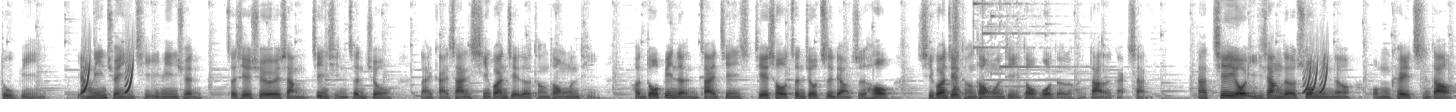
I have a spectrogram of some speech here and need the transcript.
肚鼻、阳陵泉以及阴陵泉这些穴位上进行针灸。来改善膝关节的疼痛问题，很多病人在接接受针灸治疗之后，膝关节疼痛问题都获得了很大的改善。那借由以上的说明呢，我们可以知道，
